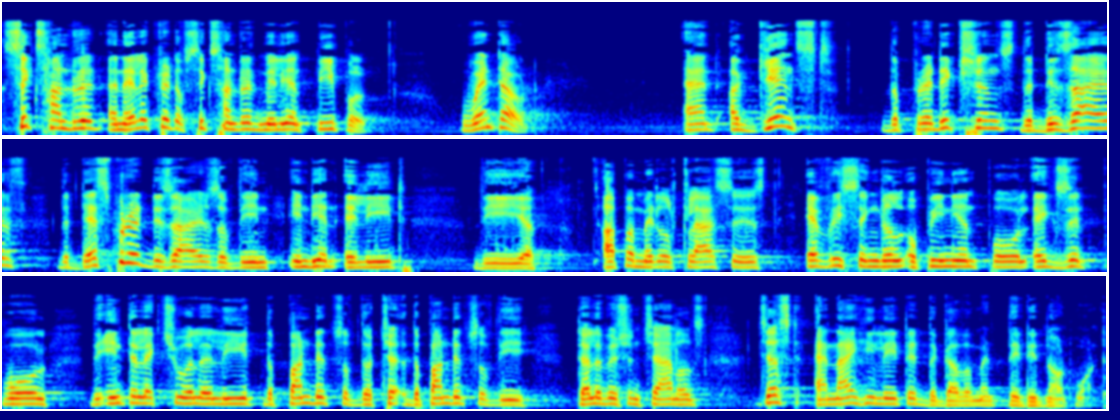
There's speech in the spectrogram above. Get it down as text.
600, an electorate of 600 million people went out and against the predictions, the desires, the desperate desires of the Indian elite, the uh, upper middle classes, every single opinion poll, exit poll, the intellectual elite, the pundits of the, the pundits of the television channels, just annihilated the government they did not want.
